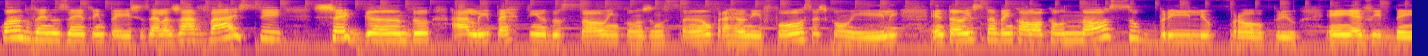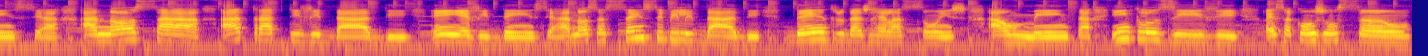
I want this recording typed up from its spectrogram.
quando Vênus entra em peixes, ela já vai se chegando ali pertinho do Sol em conjunção para reunir forças com ele. Então, isso também coloca o nosso brilho próprio em evidência, a nossa atratividade em evidência, a nossa sensibilidade dentro das relações aumenta, inclusive essa conjunção,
